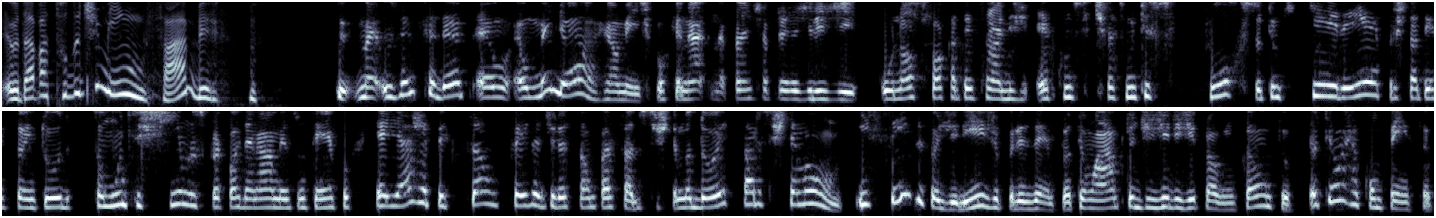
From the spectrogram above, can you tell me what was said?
eu dava tudo de mim, sabe? Mas o deu é o, é o melhor, realmente, porque né, quando a gente aprende a dirigir, o nosso foco atencional é como se tivesse muito esforço esforço, eu tenho que querer prestar atenção em tudo. São muitos estímulos para coordenar ao mesmo tempo. E aí a repetição fez a direção passar do sistema 2 para o sistema 1. Um. E sempre que eu dirijo, por exemplo, eu tenho um hábito de dirigir para algum canto, eu tenho uma recompensa,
